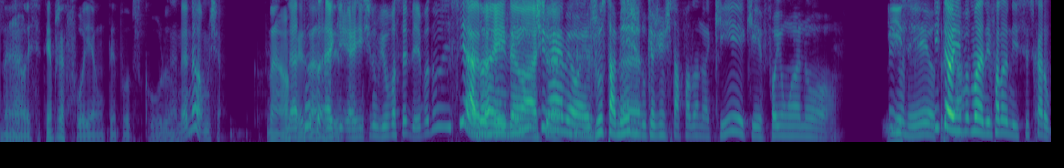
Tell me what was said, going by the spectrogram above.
Não, esse tempo já foi, é um tempo obscuro. Não é não, Michel. Não, Não é, fez tanto- anos é que a gente não viu você bêbado esse É, ano 2020, ainda, eu acho. né, meu? É justamente É. do que a gente tá falando aqui, que foi um ano meio Isso. neutro. Então, e mano, e falando nisso, vocês ficaram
